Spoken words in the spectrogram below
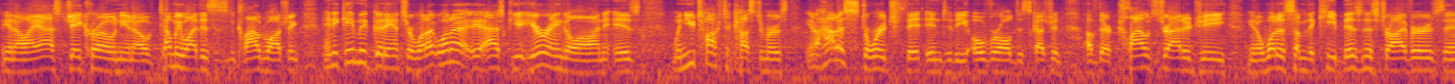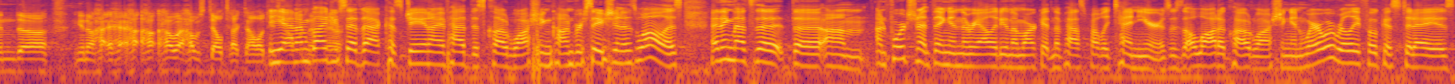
you know, I asked Jay Crone, you know, tell me why this isn't cloud washing, and he gave me a good answer. What I want to ask you, your angle on is, when you talk to customers, you know, how does storage fit into the overall discussion of their cloud strategy? You know, what are some of the key business drivers, and uh, you know, how, how how's Dell Technologies Yeah, and I'm glad you said that, because Jay and I have had this cloud washing conversation as well, as I think that's the, the um, unfortunate thing in the reality of the market in the past probably 10 years, is a lot of cloud washing, and where we're really focused today is,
